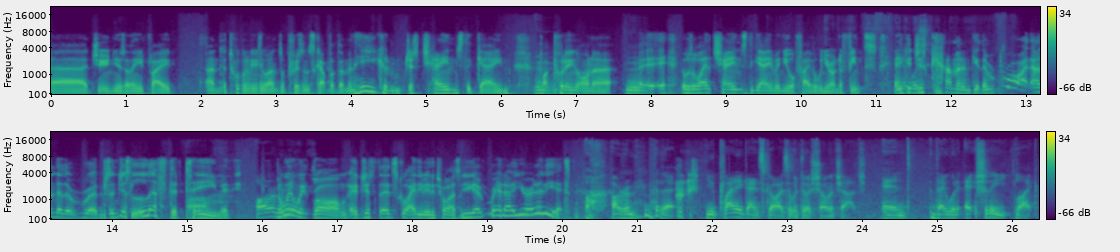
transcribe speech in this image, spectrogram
uh, juniors. I think he played under 21s or Prisons Cup with them, and he could just change the game by Mm. putting on a. It, it was a way to change the game in your favour when you're on defence, and, And he could was- just come in and get them right under the ribs and just lift the team. I but when it went wrong, it just they'd score 80 metre tries, and you go, Redo, you're an idiot. I remember that you'd play against guys that would do a shoulder charge, and they would actually like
